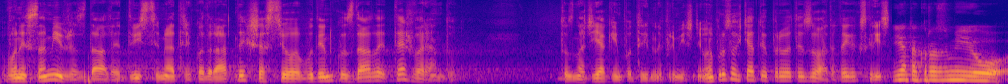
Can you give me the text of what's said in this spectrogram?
вони самі вже здали 200 метрів квадратних, ще з цього будинку здали теж в оренду. То значить, як їм потрібне приміщення? Вони просто його приватизувати, так як скрізь. Я так розумію, е,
